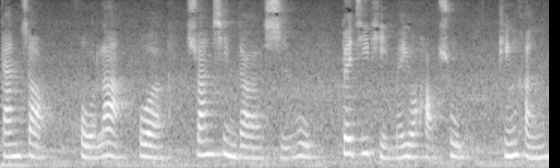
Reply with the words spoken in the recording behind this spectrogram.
干燥、火辣或酸性的食物对机体没有好处。平衡、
